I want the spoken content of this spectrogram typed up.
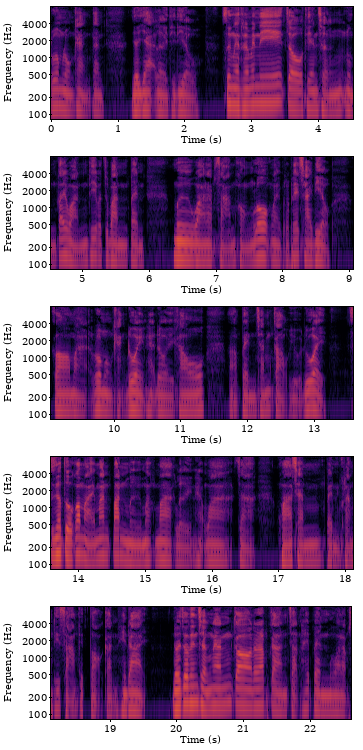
ร่วมลงแข่งกันเยอะแยะเลยทีเดียว ซึ่งในทัวร์นาเมนต์นี้โจวเทียนเฉิงหนุ่มไต้หวันที่ปัจจุบันเป็น มือวางอันดับ 3 ของโลกในประเภทชายเดี่ยว ก็มาร่วมลงแข่งด้วยนะโดยเขาเป็นแชมป์เก่าอยู่ด้วย ซึ่งเจ้าตัวก็หมายมั่นปั้นมือมาก ๆเลยนะว่าจะคว้าแชมป์เป็นครั้งที่ 3 ติดต่อกันให้ได้ โดยโจเทนเฉิงนั้นก็ได้รับการจัดให้เป็นมือวางอันดับ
